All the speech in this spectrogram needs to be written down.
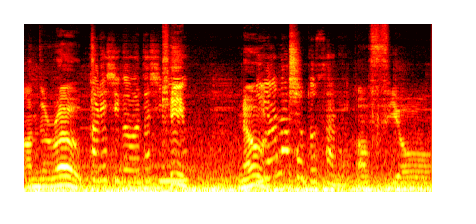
on the road. Keep note of your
